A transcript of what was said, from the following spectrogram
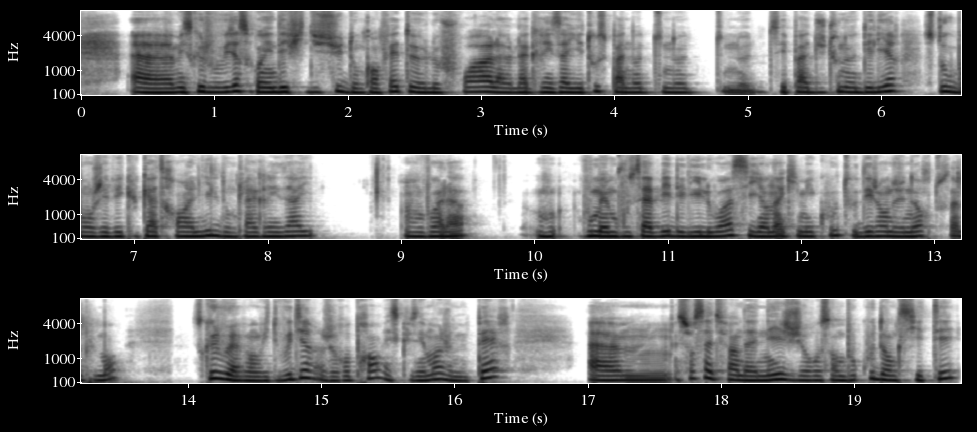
mais ce que je veux vous dire, c'est qu'on est des filles du sud, donc en fait, le froid, la, grisaille et tout, c'est pas pas du tout notre délire. Surtout que bon, j'ai vécu 4 ans à Lille, donc la grisaille, voilà, vous-même, vous savez, les Lillois, s'il y en a qui m'écoutent, ou des gens du Nord, tout simplement. Ce que je vous avais envie de vous dire, je reprends, excusez-moi, je me perds. Euh, sur cette fin d'année, je ressens beaucoup d'anxiété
